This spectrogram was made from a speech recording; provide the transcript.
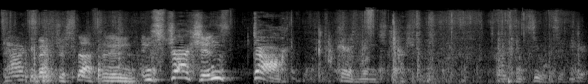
pack of extra stuff and then instructions. Ah, cares about instructions. Let's see what's in here.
